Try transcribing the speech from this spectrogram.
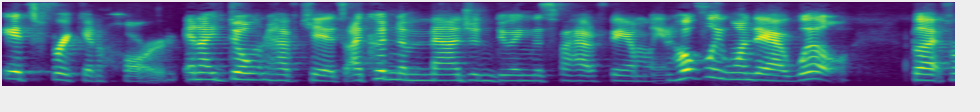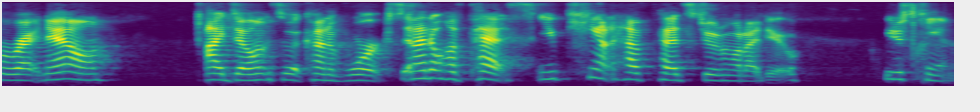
it's freaking hard. And I don't have kids. I couldn't imagine doing this if I had a family. And hopefully one day I will. But for right now, I don't, so it kind of works. And I don't have pets. You can't have pets doing what I do. You just can't.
